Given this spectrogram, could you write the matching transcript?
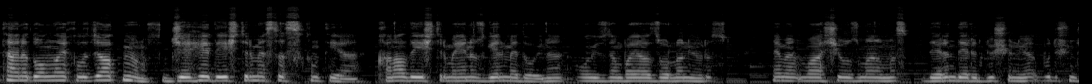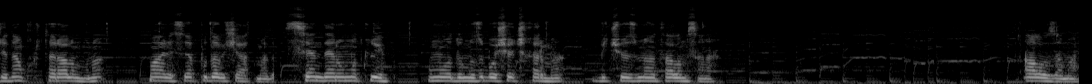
tane dolunay kılıcı atmıyorsunuz. CH değiştirmesi de sıkıntı ya. Kanal değiştirme henüz gelmedi oyuna. O yüzden bayağı zorlanıyoruz. Hemen vahşi uzmanımız derin derin düşünüyor. Bu düşünceden kurtaralım bunu. Maalesef bu da bir şey atmadı. Senden umutluyum. Umudumuzu boşa çıkarma. Bir çözme atalım sana. Al o zaman.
